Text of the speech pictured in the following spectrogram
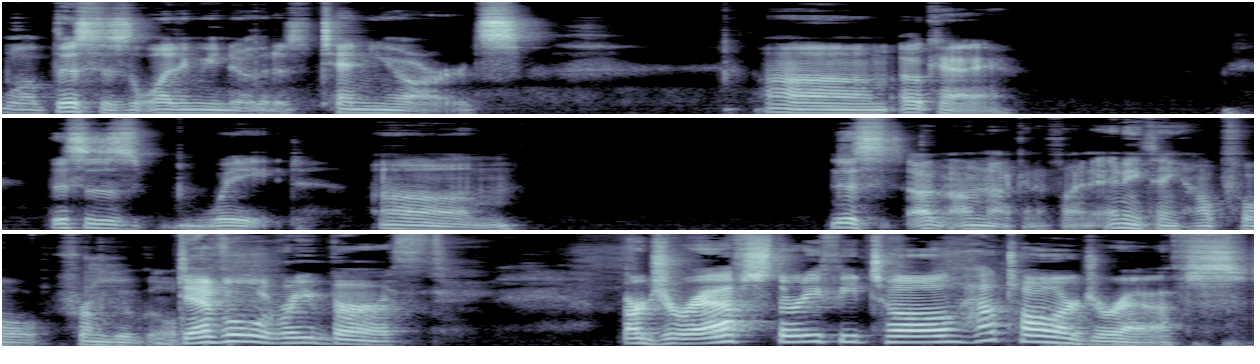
Well, this is letting me know that it's 10 yards. Um, okay. This is weight. Um, this I'm, I'm not gonna find anything helpful from Google. Devil Rebirth. Are giraffes 30 feet tall? How tall are giraffes?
